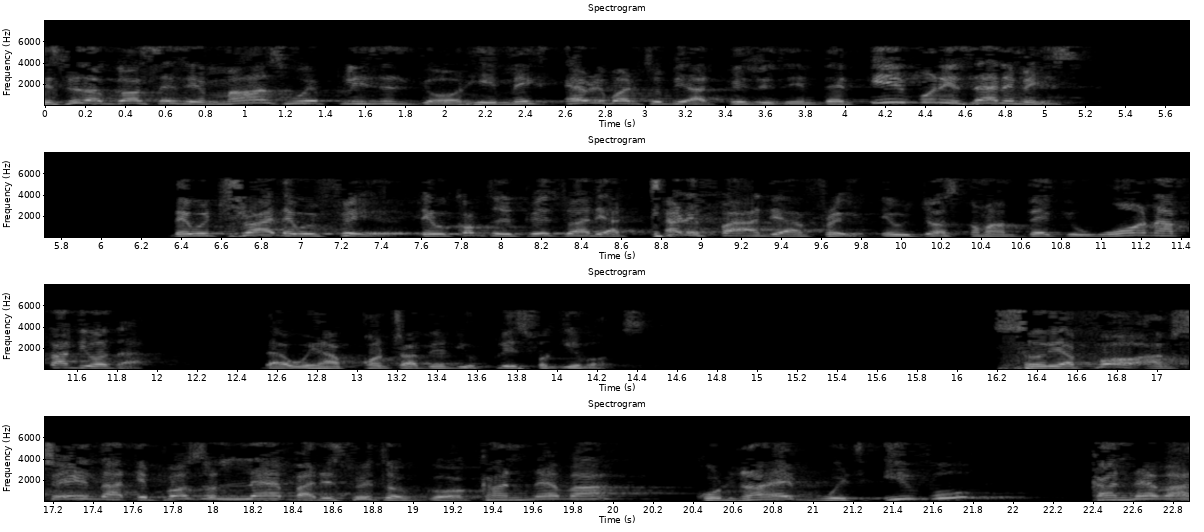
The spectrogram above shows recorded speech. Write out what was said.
The Spirit of God says a man's way pleases God. He makes everybody to be at peace with him. Then even his enemies, they will try, they will fail. They will come to the place where they are terrified, they are afraid. They will just come and beg you one after the other that we have contravened you. Please forgive us. So therefore, I'm saying that a person led by the Spirit of God can never connive with evil, can never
